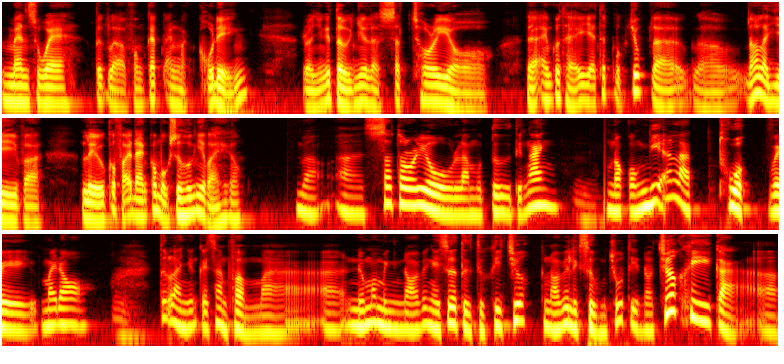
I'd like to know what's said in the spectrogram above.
menswear tức là phong cách ăn mặc cổ điển rồi những cái từ như là sartorial thì em có thể giải thích một chút là uh, đó là gì và liệu có phải đang có một xu hướng như vậy hay không? Vâng, uh, sartorial là một từ tiếng Anh, ừ. nó có nghĩa là thuộc về may đo. Ừ. Tức là những cái sản phẩm mà à, nếu mà mình nói về ngày xưa từ từ khi trước nói về lịch sử một chút thì nó trước khi cả à,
